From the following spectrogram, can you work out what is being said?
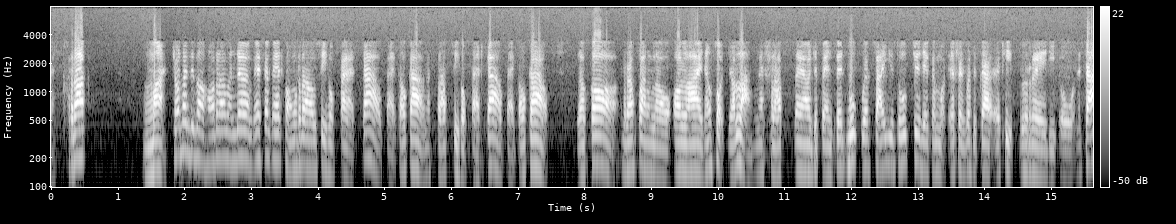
นะครับมาช่องทางติดต่อของเราเหมือนเดิม SMS ของเรา 4689899 นะครับ 4689899 แล้วก็รับฟังเราออนไลน์ทั้งสดย้อนหลังนะครับไม่ว่าจะเป็น Facebook เว็บไซต์ YouTube ชื่อเดียวกันหมด FM 99 Active Radio นะจ๊ะ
